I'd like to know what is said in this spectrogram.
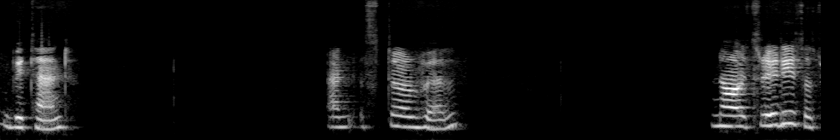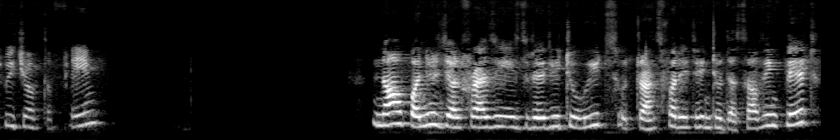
with hand and stir well. Now it's ready, so switch off the flame. Now paneer jalfrezi is ready to eat, so transfer it into the serving plate.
